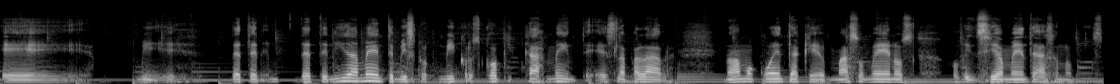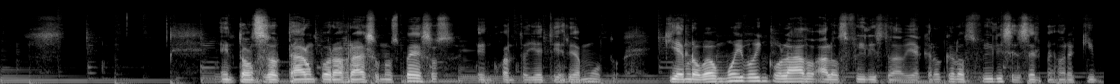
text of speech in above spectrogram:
eh, detenidamente, microscópicamente es la palabra, nos damos cuenta que más o menos ofensivamente hacen lo mismo. Entonces optaron por ahorrarse unos pesos en cuanto a Yeti Riamuto, quien lo veo muy vinculado a los Phillies todavía. Creo que los Phillies es el mejor equipo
